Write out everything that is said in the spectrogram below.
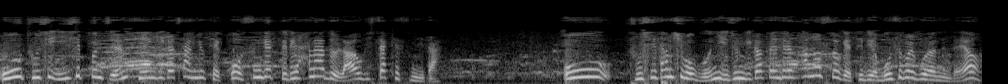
오후 2시 20분쯤 비행기가 착륙했고 승객들이 하나둘 나오기 시작했습니다. 오후 2시 35분 이준기가 팬들의 환호 속에 드디어 모습을 보였는데요.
